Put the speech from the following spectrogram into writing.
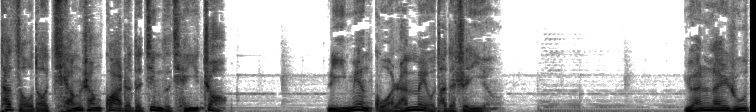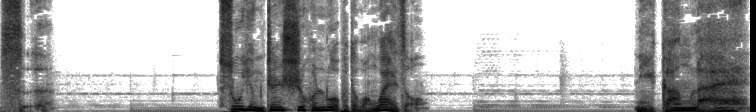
他走到墙上挂着的镜子前一照，里面果然没有他的身影。原来如此。苏应真失魂落魄的往外走。你刚来，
